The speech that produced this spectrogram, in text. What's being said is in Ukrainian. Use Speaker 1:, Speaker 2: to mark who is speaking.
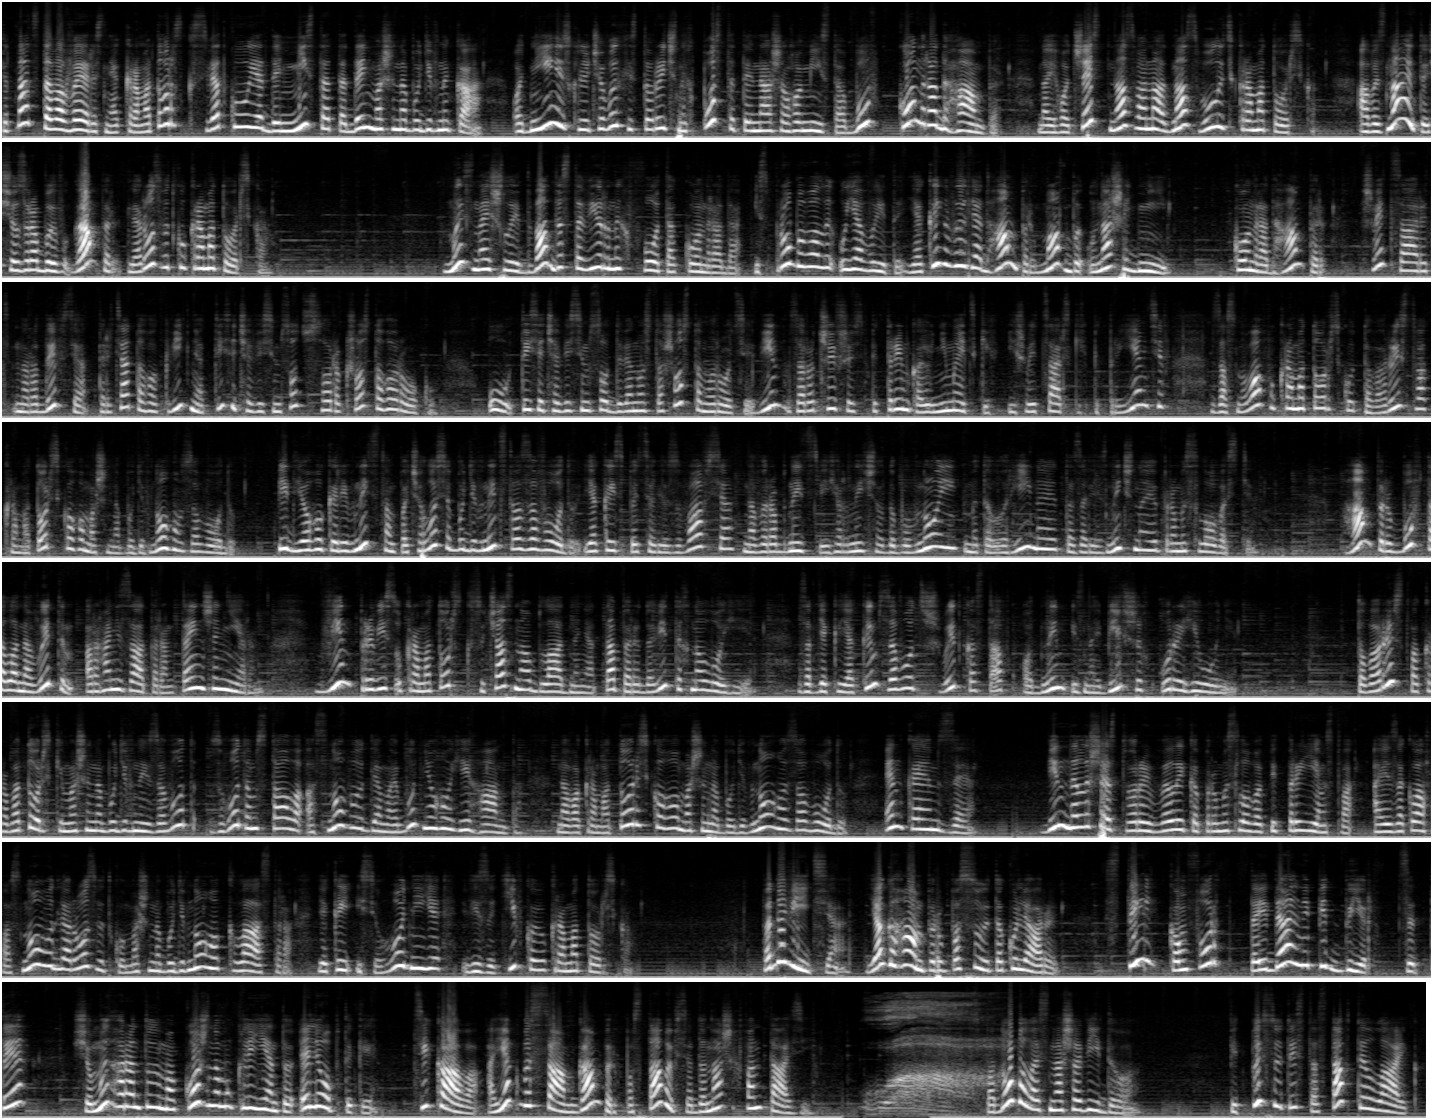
Speaker 1: 15 вересня Краматорськ святкує День міста та День машинобудівника. Однією з ключових історичних постатей нашого міста був Конрад Гампер. На його честь названа одна з вулиць Краматорська. А ви знаєте, що зробив Гампер для розвитку Краматорська? Ми знайшли два достовірних фото Конрада і спробували уявити, який вигляд Гампер мав би у наші дні. Конрад Гампер швейцарець народився 30 квітня 1846 року. У 1896 році він, заручившись підтримкою німецьких і швейцарських підприємців, заснував у Краматорську товариство Краматорського машинобудівного заводу. Під його керівництвом почалося будівництво заводу, який спеціалізувався на виробництві гірничо-добувної, металургійної та залізничної промисловості. Гампер був талановитим організатором та інженером. Він привіз у Краматорськ сучасне обладнання та передові технології, завдяки яким завод швидко став одним із найбільших у регіоні. Товариство Краматорський машинобудівний завод згодом стало основою для майбутнього гіганта Новокраматорського машинобудівного заводу НКМЗ. Він не лише створив велике промислове підприємство, а й заклав основу для розвитку машинобудівного кластера, який і сьогодні є візитівкою Краматорська. Подивіться, як гамперу пасують окуляри. Стиль, комфорт та ідеальний підбір це те, що ми гарантуємо кожному клієнту Ельоптики. Цікаво, а як би сам гампер поставився до наших фантазій? Сподобалось наше відео? Підписуйтесь та ставте лайк.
